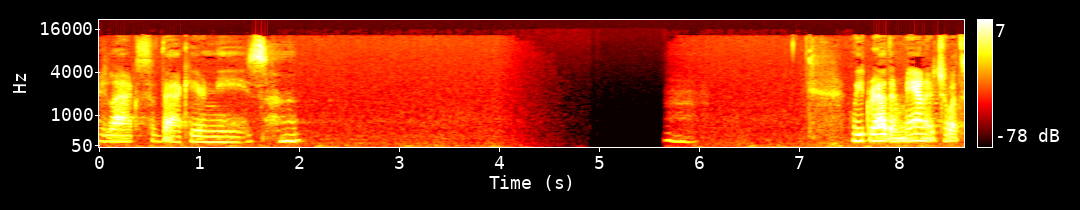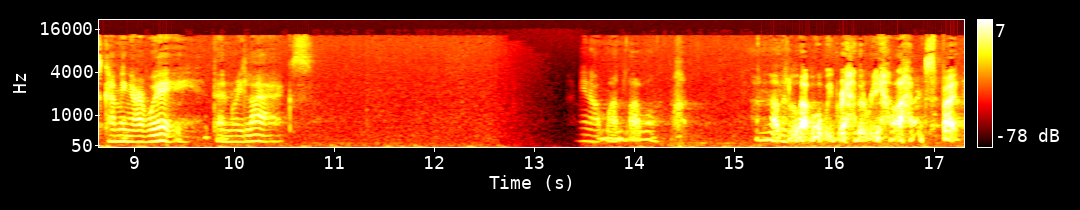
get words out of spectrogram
Relax the back of your knees. Hmm. We'd rather manage what's coming our way than relax. You know, on one level. On another level, we'd rather relax. But,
